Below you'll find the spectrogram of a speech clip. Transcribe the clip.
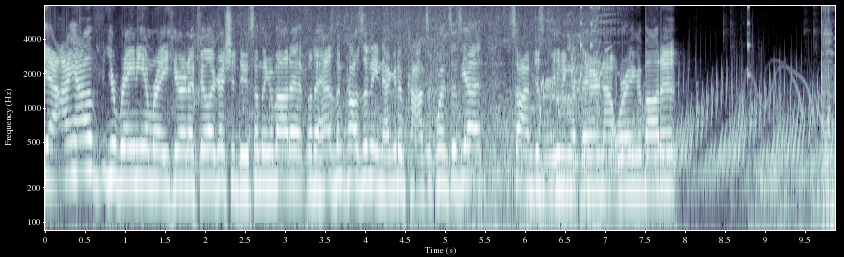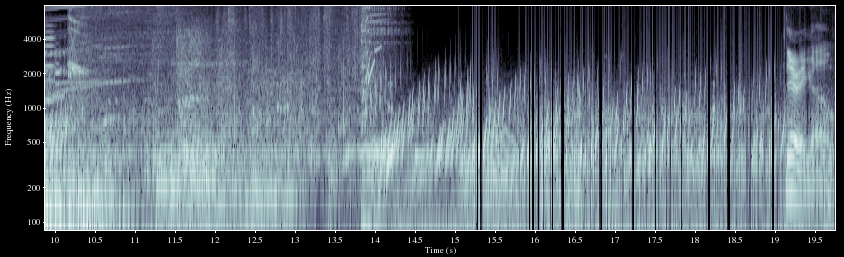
Yeah, I have uranium right here, and I feel like I should do something about it, but it hasn't caused any negative consequences yet, so I'm just leaving it there, and not worrying about it. There we go.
